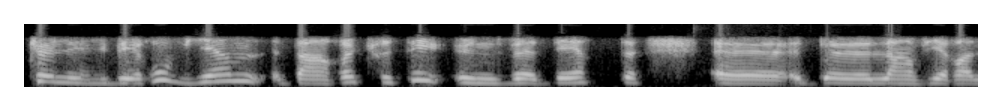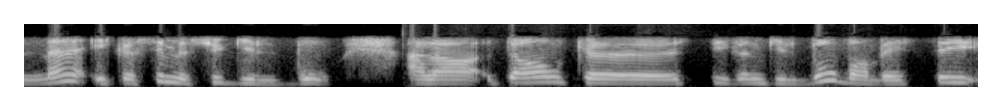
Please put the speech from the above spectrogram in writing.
que les libéraux viennent d'en recruter une vedette de l'environnement et que c'est M. Guilbeault alors, donc, euh, Stephen Guilbeault, bon, ben, c'est,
